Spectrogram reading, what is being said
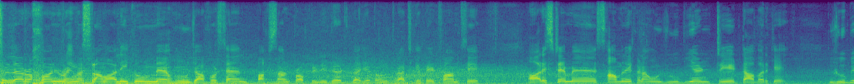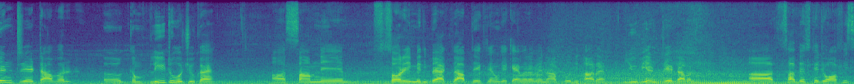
बसमीम अल्लाम मैं हूँ जाफ़र सैन Pakistan property leaders Bahria town Karachi के प्लेटफार्म से। और इस टाइम मैं सामने खड़ा हूँ U B N trade tower के। U B N trade tower complete हो चुका है। आ, सामने सॉरी मेरी बैक पे आप देख रहे होंगे कैमरा मैन आपको दिखा रहा है U B N trade tower. सब इसके जो ऑफ़िस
